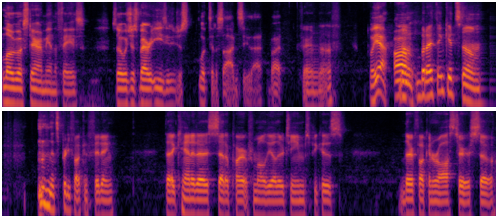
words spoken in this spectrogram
logo staring me in the face. So it was just very easy to just look to the side and see that. But Fair enough. but yeah, No, um but I think it's um it's pretty fucking fitting that Canada is set apart from all the other teams because their fucking roster is so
